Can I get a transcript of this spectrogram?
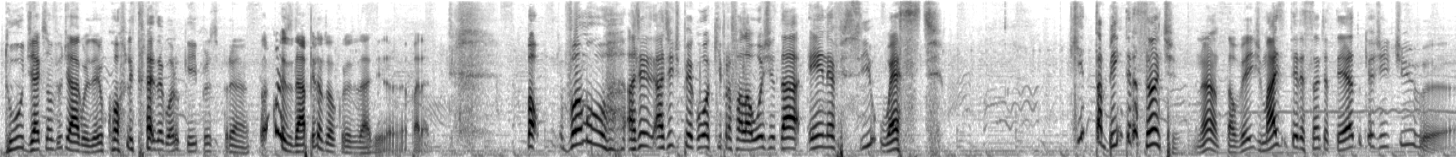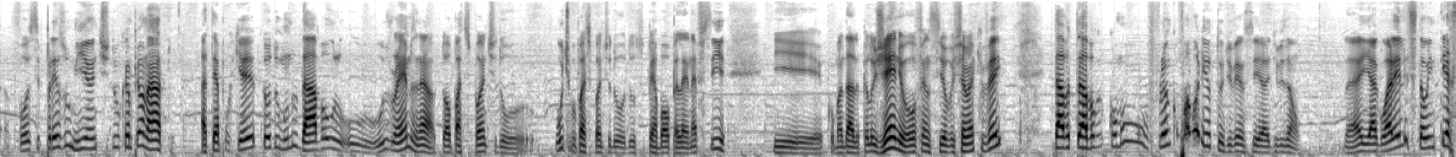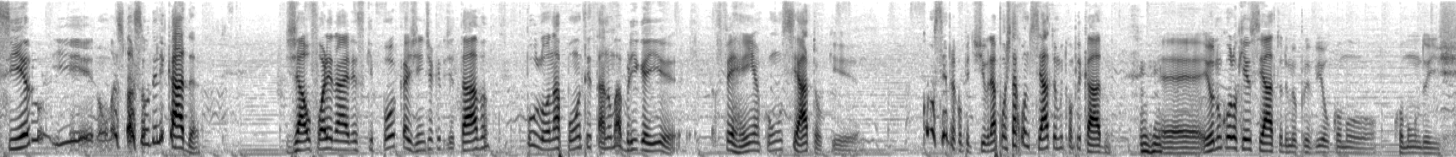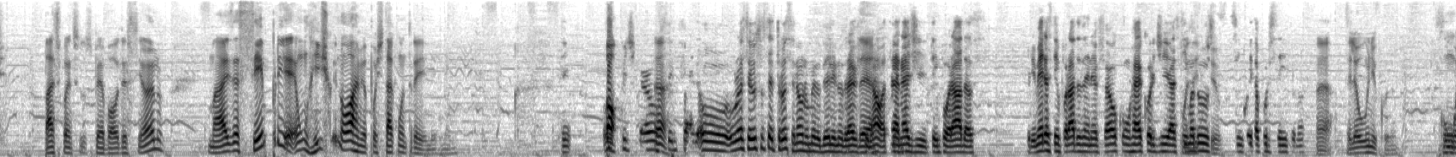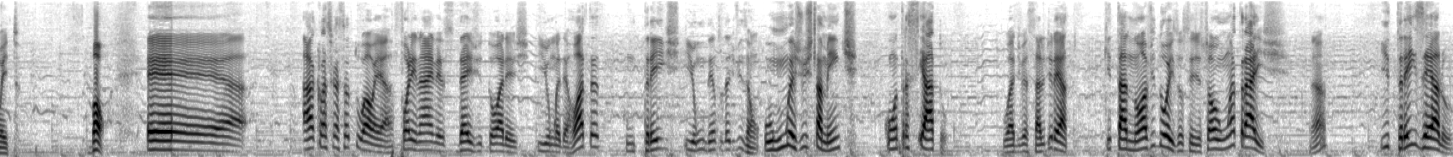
do Jacksonville Jaguars. Aí o Coughlin traz agora o Capers para uma curiosidade, apenas uma curiosidade da parada. Bom, vamos. A gente, a gente pegou aqui para falar hoje da NFC West, que tá bem interessante, né? Talvez mais interessante até do que a gente eh, fosse presumir antes do campeonato. Até porque todo mundo dava o- o- os Rams, né? Atual participante do. último participante do, do Super Bowl pela NFC e comandado pelo gênio ofensivo Sean McVay, dava, dava como o franco favorito de vencer a divisão. Né? E agora eles estão em terceiro e numa situação delicada. Já o 49ers, que pouca gente acreditava, pulou na ponta e está numa briga aí ferrenha com o Seattle, que como sempre é competitivo, né? Apostar contra o Seattle é muito complicado. Uhum. É, eu não coloquei o Seattle no meu preview como, como um dos participantes do Super Bowl desse ano, mas é sempre é um risco enorme apostar contra ele. Né? Bom, o ah. faz. O Russell Wilson você trouxe né, o número dele no drive é. final, até né, de temporadas. Primeiras temporadas da NFL com recorde acima Positivo. dos 50%, né? É, ele é o único, né? Com oito. Bom, é... a classificação atual é 49ers 10 vitórias e uma derrota, com 3 e 1 dentro da divisão. O 1 é justamente contra Seattle, o adversário direto que está 9-2, ou seja, só um atrás, né? E 3-0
